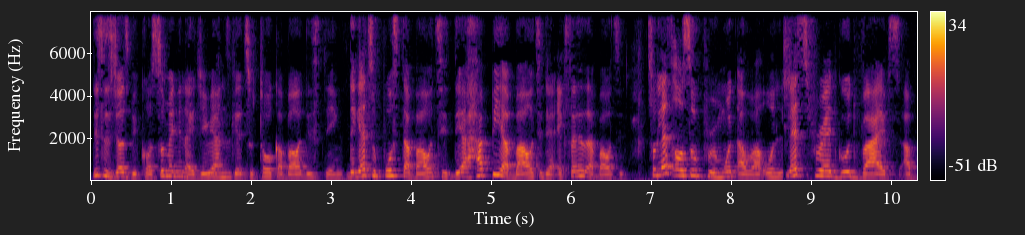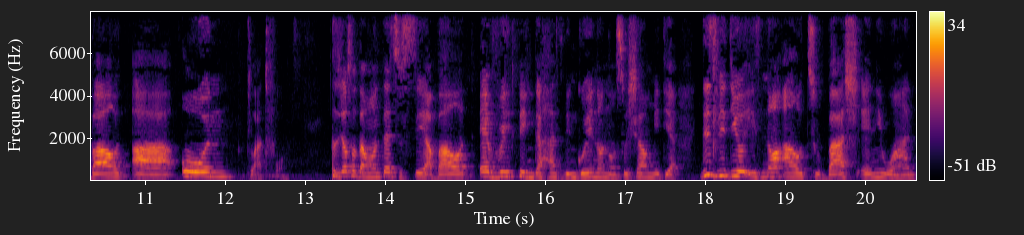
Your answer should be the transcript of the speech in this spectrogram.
this is just because so many nigerians get to talk about these things they get to post about it. They are happy about it. They're excited about it. So let's also promote our own. Let's spread good vibes about our own platform. This is just what I wanted to say about everything that has been going on on social media. This video is not out to bash anyone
